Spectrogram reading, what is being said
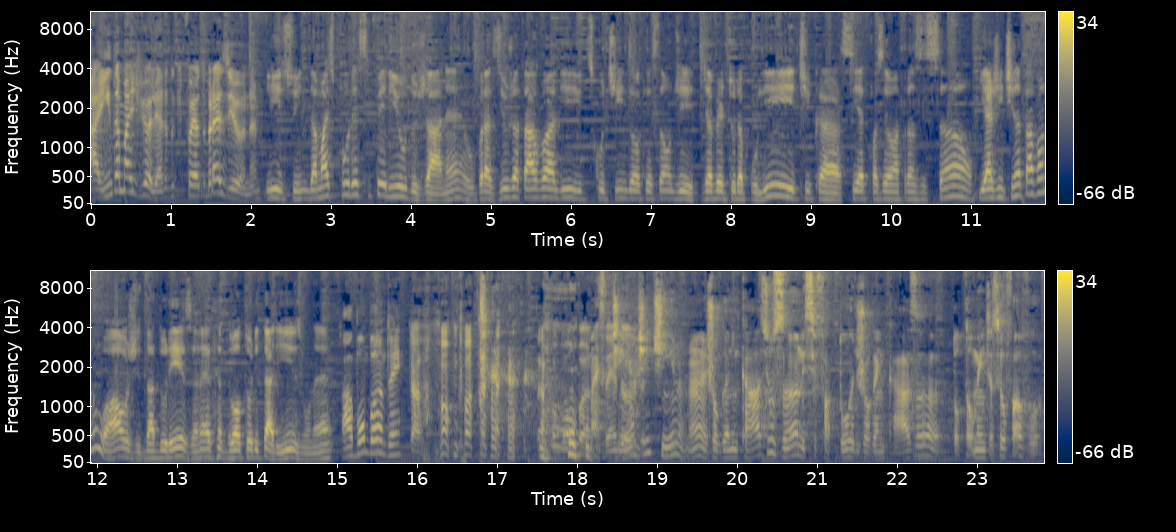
ainda mais violenta do que foi a do Brasil, né? Isso, ainda mais por esse período já, né? O Brasil já tava ali discutindo a questão de, de abertura política, se ia fazer uma transição, e a Argentina tava no auge da da dureza, né? Do autoritarismo, né? Tava bombando, hein? Tava bombando. Tava bombando, Mas tinha dúvida. Argentina, né? Jogando em casa e usando esse fator de jogar em casa totalmente a seu favor.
